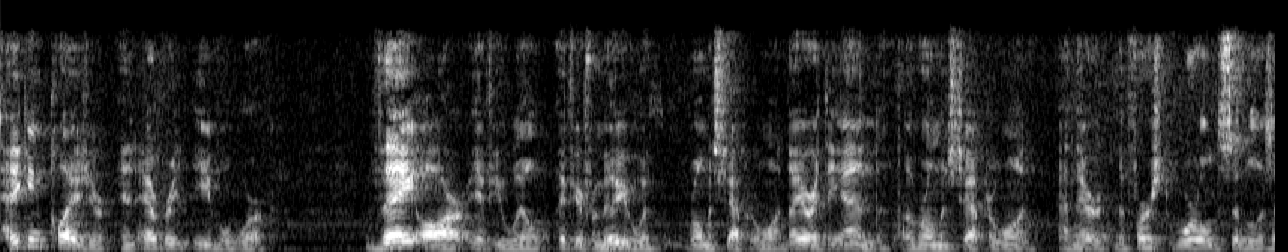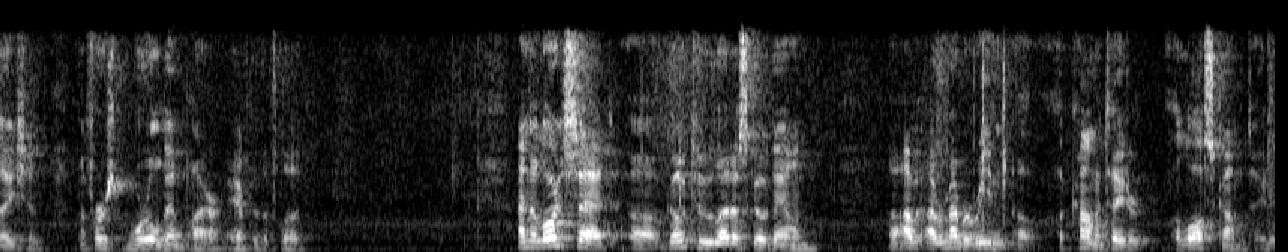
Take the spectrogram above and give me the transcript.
taking pleasure in every evil work. They are, if you will, if you're familiar with Romans chapter 1, they are at the end of Romans chapter 1, and they're the first world civilization, the first world empire after the flood. And the Lord said, uh, Go to, let us go down. Uh, I, I, remember reading a, a commentator, a lost commentator,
